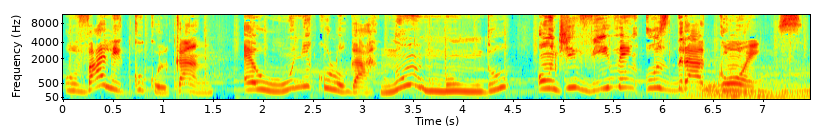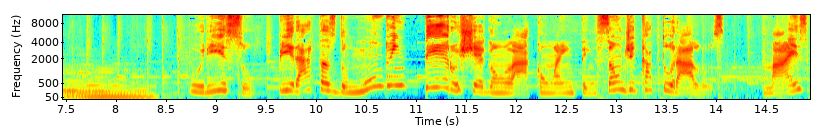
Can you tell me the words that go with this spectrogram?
O Vale Kukulkan é o único lugar no mundo onde vivem os dragões. Por isso, piratas do mundo inteiro chegam lá com a intenção de capturá-los. Mas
